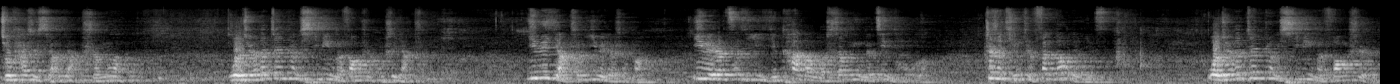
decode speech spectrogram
就开始想养生了？我觉得真正惜命的方式不是养生，因为养生意味着什么？意味着自己已经看到了生命的尽头了，这是停止奋斗的意思。我觉得真正惜命的方式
